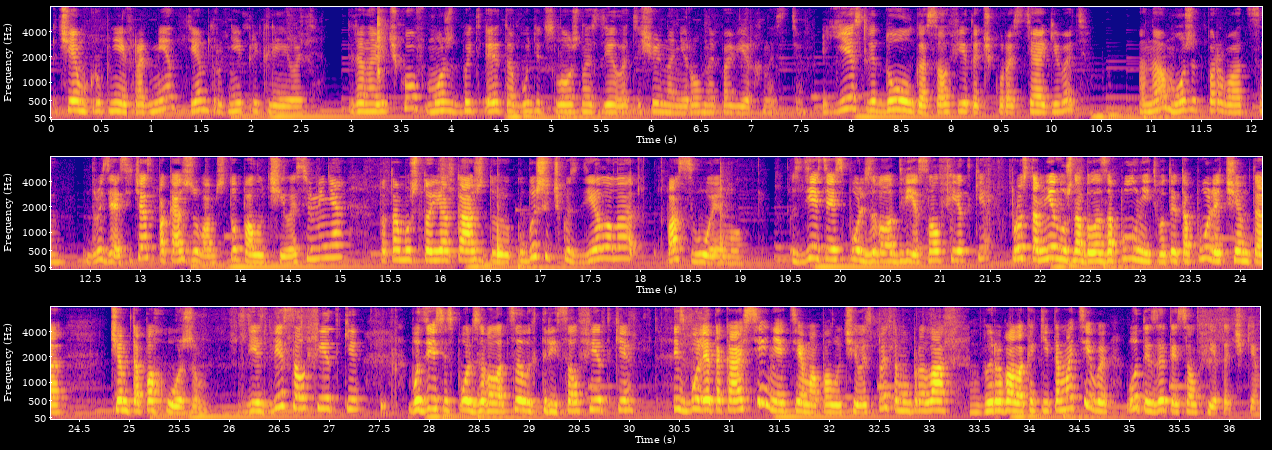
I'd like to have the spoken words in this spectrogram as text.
чем крупнее фрагмент, тем труднее приклеивать. Для новичков, может быть, это будет сложно сделать еще и на неровной поверхности. Если долго салфеточку растягивать, она может порваться. Друзья, сейчас покажу вам, что получилось у меня, потому что я каждую кубышечку сделала по-своему. Здесь я использовала две салфетки. Просто мне нужно было заполнить вот это поле чем-то чем, -то, похожим. Здесь две салфетки. Вот здесь использовала целых три салфетки. Здесь более такая осенняя тема получилась, поэтому брала, вырывала какие-то мотивы вот из этой салфеточки.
